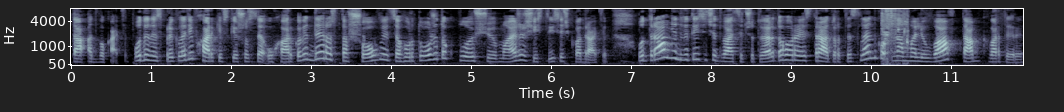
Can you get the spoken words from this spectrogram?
та адвокатів. Один із прикладів Харківське шосе у Харкові, де розташовується гуртожиток площею майже 6 тисяч квадратів. У травні 2024-го реєстратор Тесленко намалював там квартири.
